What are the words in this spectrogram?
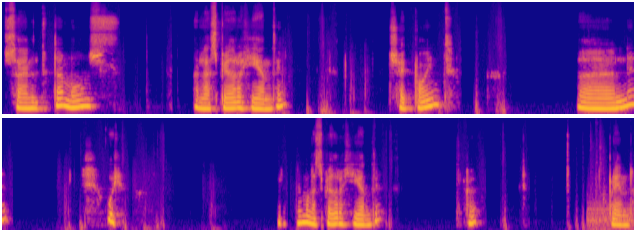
saltamos a la aspiradora gigante. Checkpoint. Vale. Uy. Tenemos la aspiradora gigante. Prendo.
